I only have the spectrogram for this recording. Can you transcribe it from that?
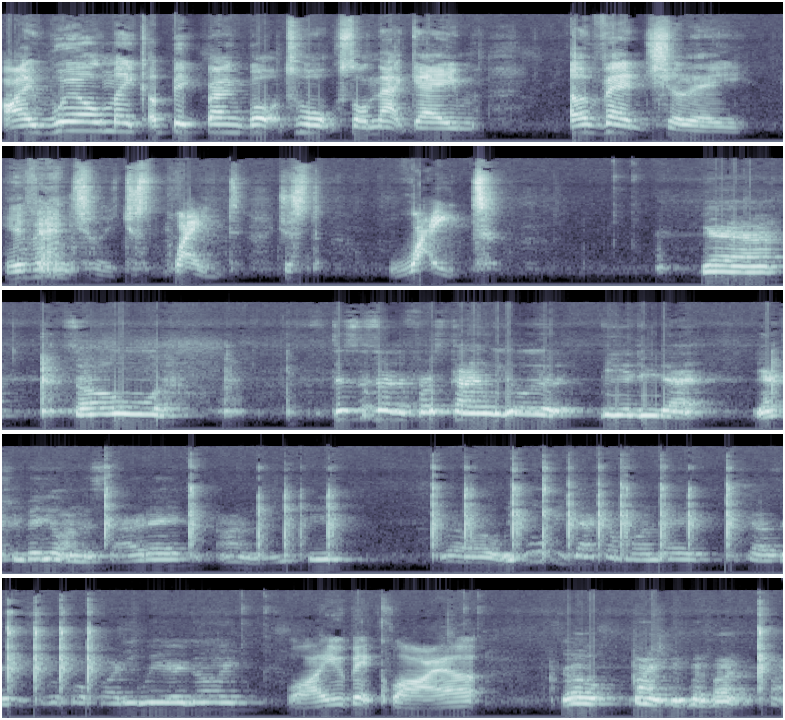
I will make a Big Bang Bot talks on that game eventually. Eventually, just wait. Just wait. Yeah, so this is the first time we go we do that reaction video on the Saturday on YouTube. Well, we will be back on Monday because there's a Super Bowl party we are going. Why are you a bit quiet? So, bye, Big Bot. Bye.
